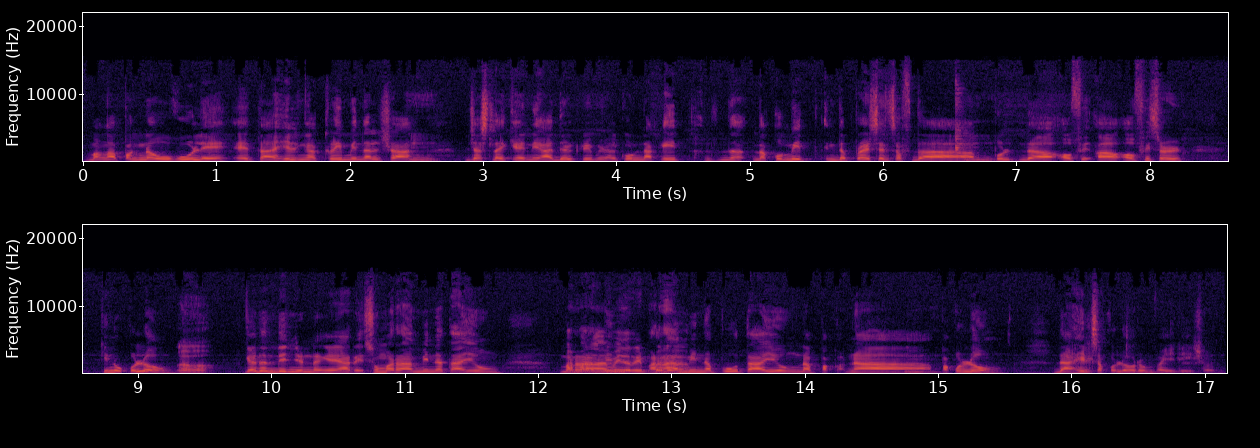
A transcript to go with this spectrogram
mga pag nahuhuli, eh dahil nga criminal siya, Mm. just like any other criminal, kung nakit, na, na-commit in the presence of the, Mm. pol- the offi- uh, officer, kinukulong. Oo. Ganon din yung nangyayari. So marami na tayong Ah, marami na rin pala. marami na po tayong napak, na pakulong dahil sa colorum violation.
